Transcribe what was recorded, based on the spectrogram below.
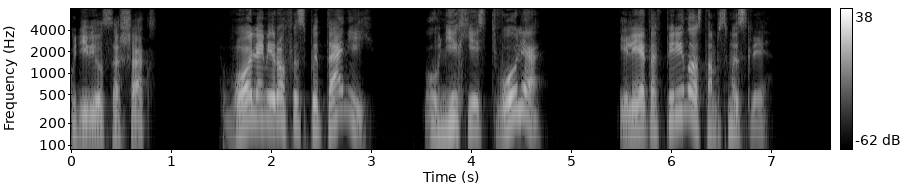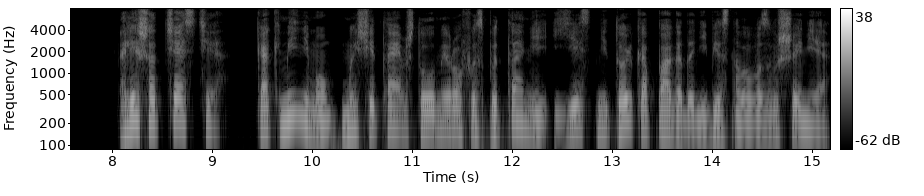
удивился Шакс. «Воля миров испытаний? У них есть воля? Или это в переносном смысле?» «Лишь отчасти. Как минимум, мы считаем, что у миров испытаний есть не только пагода небесного возвышения,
